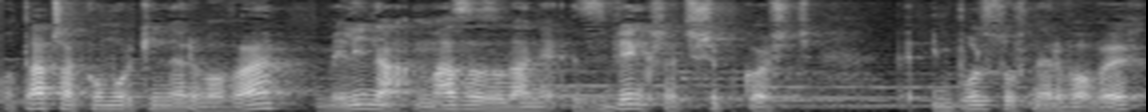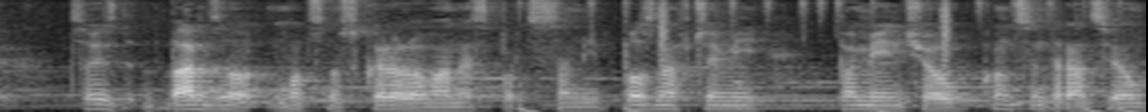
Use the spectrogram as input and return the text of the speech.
otacza komórki nerwowe. Mielina ma za zadanie zwiększać szybkość impulsów nerwowych, co jest bardzo mocno skorelowane z procesami poznawczymi, pamięcią, koncentracją.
